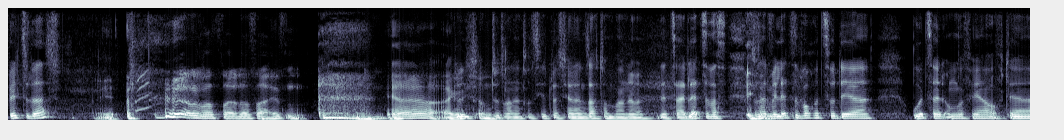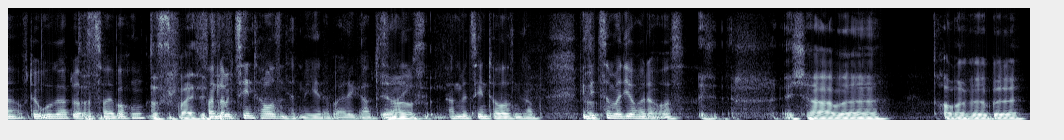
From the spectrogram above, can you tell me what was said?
willst du das? Was soll das heißen? Ja, ja, eigentlich schon. du daran interessiert bist, ja, dann sag doch mal eine, eine Zeit. Letzte, was, Ich- was hatten wir letzte Woche zu der Uhrzeit ungefähr auf der, auf der Uhr gehabt? Oder vor Das- zwei Wochen? Das weiß Das ich. waren, glaube ich, 10.000 hatten wir jeder beide gehabt. Das Ja, war- das- hatten wir 10.000 gehabt. Wie sieht's denn bei dir heute aus? Ich habe Trommelwirbel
